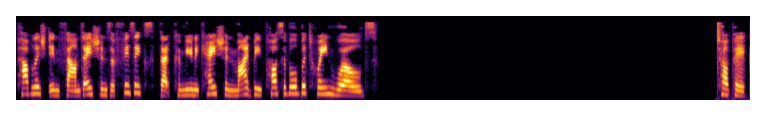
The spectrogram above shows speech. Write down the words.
published in Foundations of Physics, that communication might be possible between worlds. Topic.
